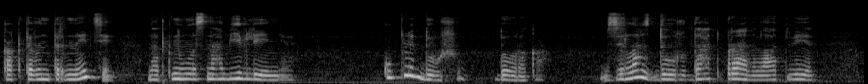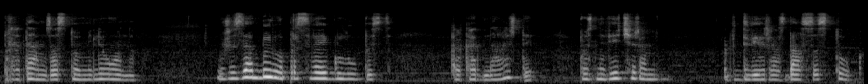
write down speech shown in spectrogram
Как-то в интернете наткнулась на объявление. Куплю душу, дорого. Взяла дуру, да отправила ответ. Продам за сто миллионов. Уже забыла про свою глупость как однажды, поздно вечером, в дверь раздался стук.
